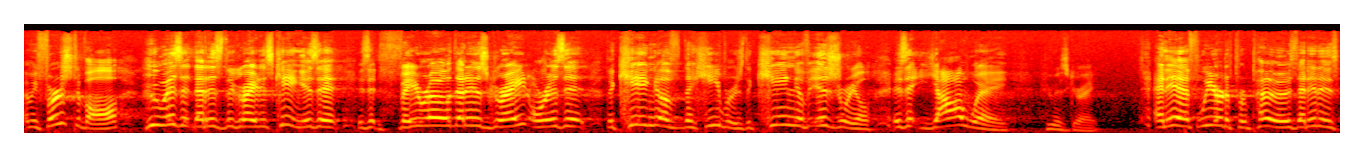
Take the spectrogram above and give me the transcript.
I mean, first of all, who is it that is the greatest king? Is it, is it Pharaoh that is great, or is it the king of the Hebrews, the king of Israel? Is it Yahweh who is great? And if we are to propose that it is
